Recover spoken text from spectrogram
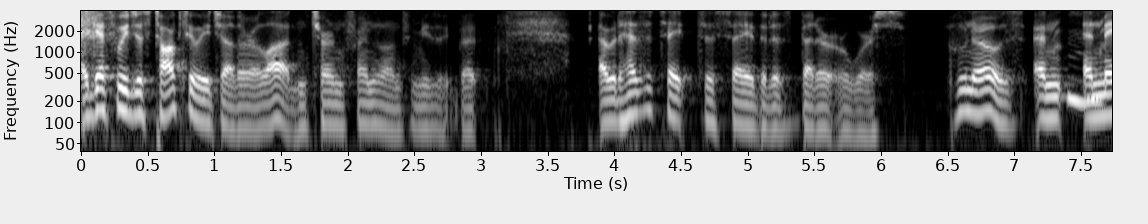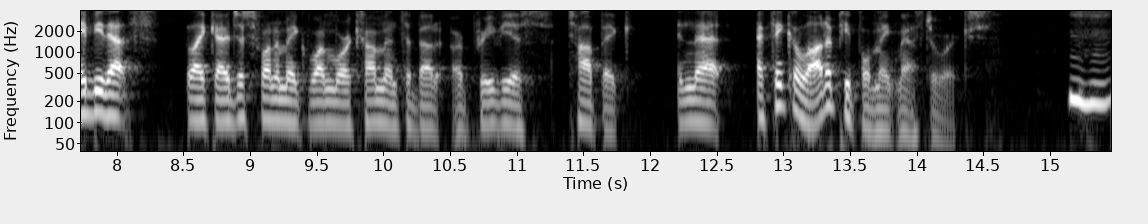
I guess we just talk to each other a lot and turn friends on to music. But I would hesitate to say that it's better or worse. Who knows? And mm-hmm. and maybe that's like I just want to make one more comment about our previous topic in that I think a lot of people make masterworks. Mm-hmm.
